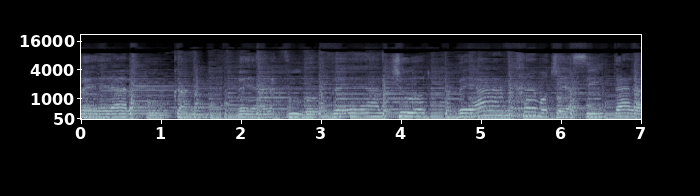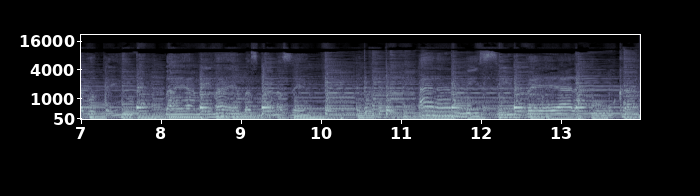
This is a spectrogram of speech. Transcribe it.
ועל הפורקן ועל הגבורות ועל התשועות ועל המלחמות שעשית לאבותינו בימים ההם בזמן הזה. על הניסים ועל הפורקן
